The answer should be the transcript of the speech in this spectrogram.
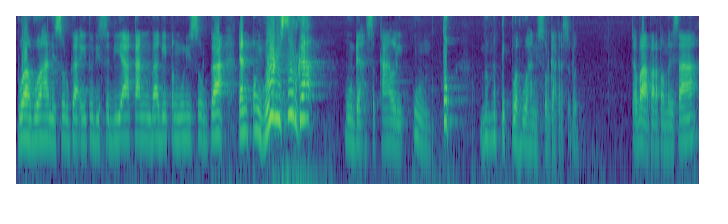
Buah-buahan di surga itu disediakan bagi penghuni surga dan penghuni surga mudah sekali untuk memetik buah-buahan di surga tersebut. Coba para pemirsa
